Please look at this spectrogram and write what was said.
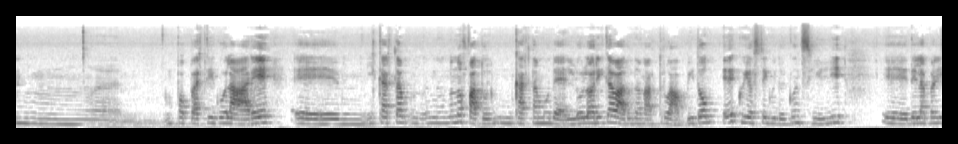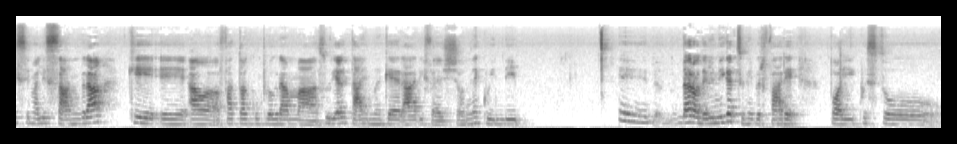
mm, un po' particolare, eh, carta, non ho fatto un cartamodello, l'ho ricavato da un altro abito e qui ho seguito i consigli eh, della bravissima Alessandra che eh, ha fatto anche un programma su real time che era Refashion e quindi eh, darò delle indicazioni per fare poi questo,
